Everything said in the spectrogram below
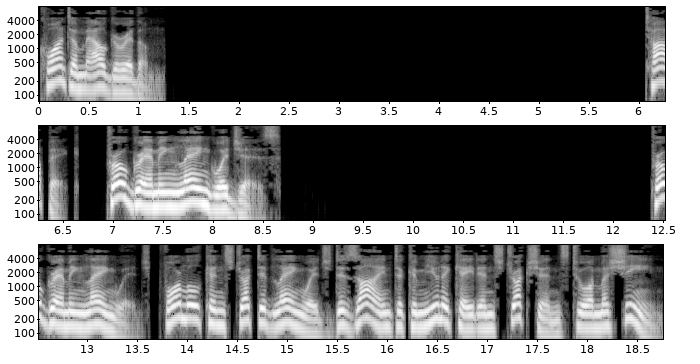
Quantum algorithm. Topic: Programming languages. Programming language, formal constructed language designed to communicate instructions to a machine,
